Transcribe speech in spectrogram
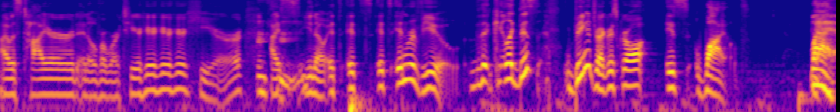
I was tired and overworked here, here, here, here, here. Mm-hmm. you know, it's it's it's in review. The, like this, being a drag race girl is wild. Wild.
